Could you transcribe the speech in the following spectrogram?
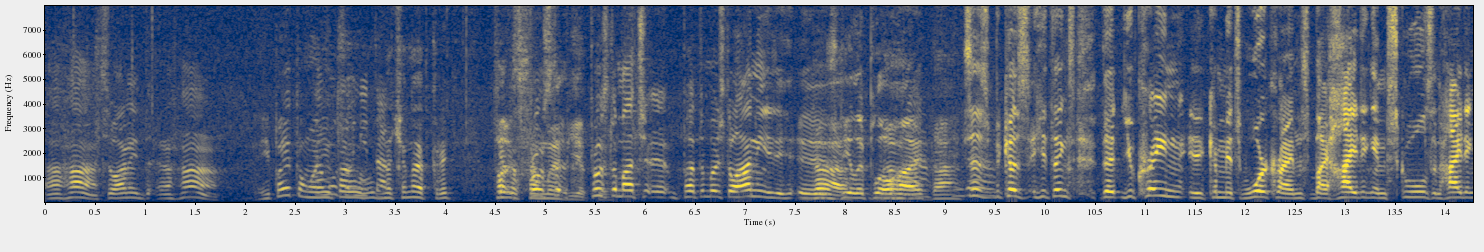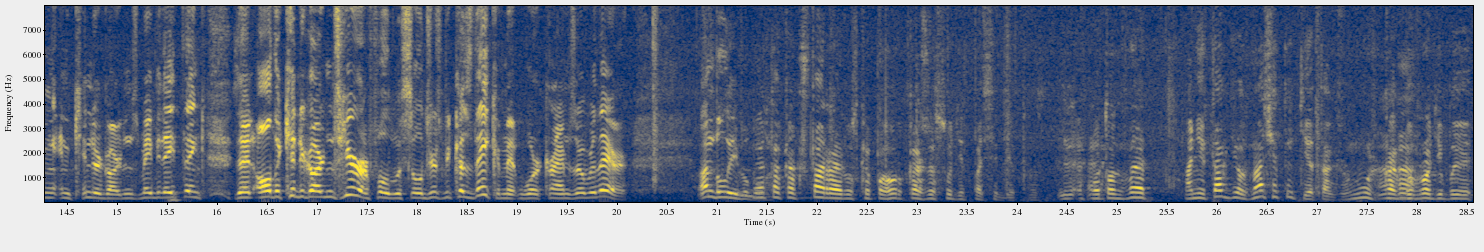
Ага, so они, ага. И поэтому они Потому там не так. начинают крыть те же Просто, самые просто, объекты. просто матч, э, потому что они э, Да, сделали да, плохо. да. It says because he thinks that Ukraine uh, commits war crimes by hiding in schools and hiding in kindergartens. Maybe they think that all the kindergartens here are filled with soldiers because they commit war crimes over there. Unbelievable. Это как старая русская поговорка, каждый судит по себе просто. Вот он знает, они так делают, значит и те так же. Ну, как бы вроде бы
